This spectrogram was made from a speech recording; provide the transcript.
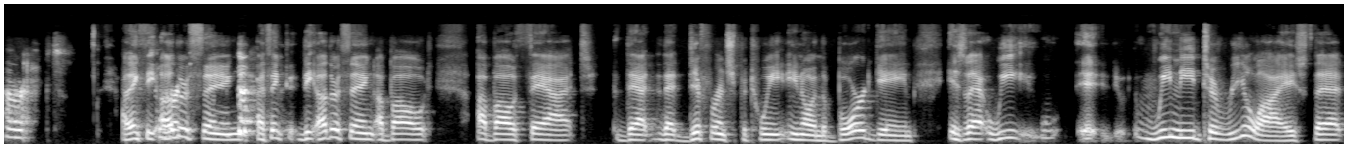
correct i think the correct. other thing i think the other thing about about that that that difference between you know in the board game is that we it, we need to realize that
